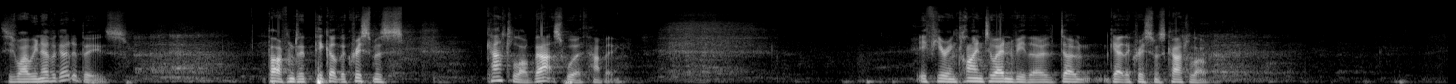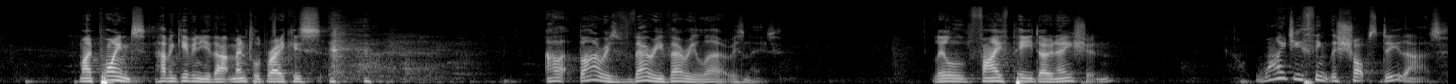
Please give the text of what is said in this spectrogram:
This is why we never go to Booths. Apart from to pick up the Christmas catalogue, that's worth having. If you're inclined to envy, though, don't get the Christmas catalogue. My point, having given you that mental break, is our bar is very, very low, isn't it? Little 5p donation why do you think the shops do that?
